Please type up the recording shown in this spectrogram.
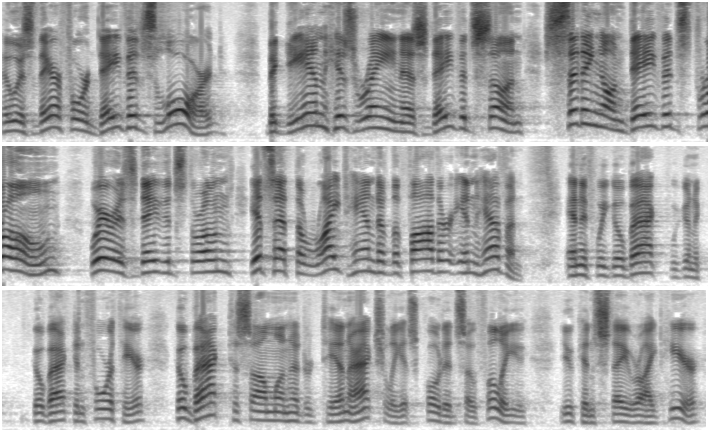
who is therefore David's Lord, began his reign as David's son, sitting on David's throne. Where is David's throne? It's at the right hand of the Father in heaven. And if we go back, we're going to go back and forth here. Go back to Psalm 110. Actually, it's quoted so fully, you, you can stay right here.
